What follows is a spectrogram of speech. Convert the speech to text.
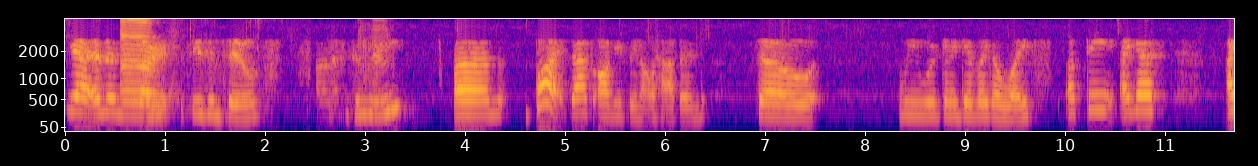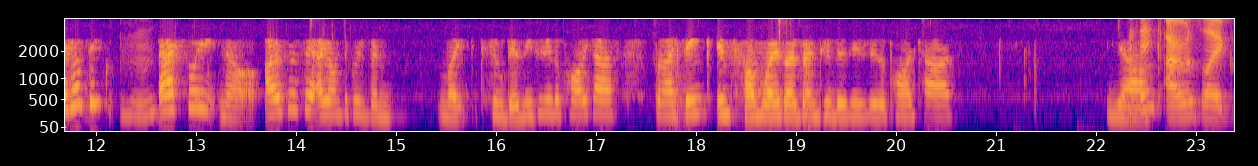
Yeah, and then Um, start season two. Season Mhm. Um, but that's obviously not what happened. So we were gonna give like a life update, I guess. I don't think hmm actually no. I was gonna say I don't think we've been like too busy to do the podcast, but I think in some ways I've been too busy to do the podcast. Yeah. I think I was like,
